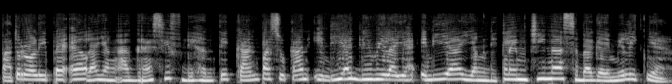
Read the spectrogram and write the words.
patroli PLA yang agresif dihentikan pasukan India di wilayah India yang diklaim China sebagai miliknya.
